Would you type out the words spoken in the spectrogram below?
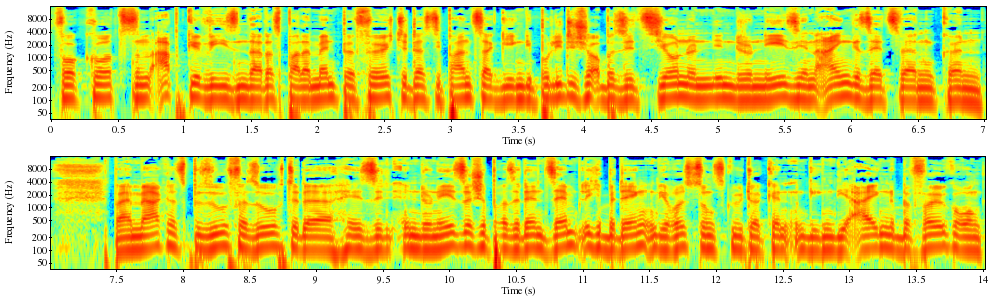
vor kurzem abgewiesen, da das Parlament befürchtet, dass die Panzer gegen die politische Opposition in Indonesien eingesetzt werden können. Bei Merkels Besuch versuchte der indonesische Präsident sämtliche Bedenken, die Rüstungsgüter könnten gegen die eigene Bevölkerung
